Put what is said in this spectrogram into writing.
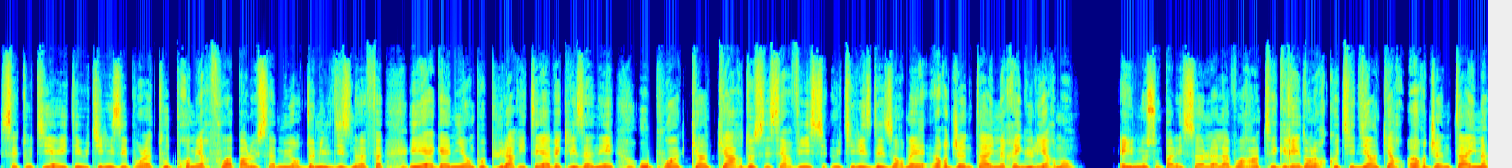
cet outil a été utilisé pour la toute première fois par le SAMU en 2019 et a gagné en popularité avec les années au point qu'un quart de ses services utilisent désormais Urgent Time régulièrement. Et ils ne sont pas les seuls à l'avoir intégré dans leur quotidien car Urgent Time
